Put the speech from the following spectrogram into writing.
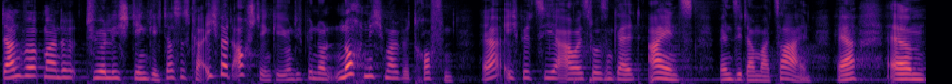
dann wird man natürlich stinkig, das ist klar. Ich werde auch stinkig und ich bin noch nicht mal betroffen. Ja, ich beziehe Arbeitslosengeld 1, wenn Sie da mal zahlen. Ja, ähm,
